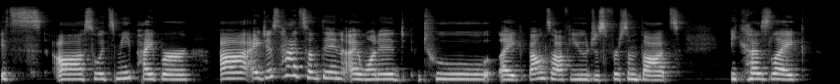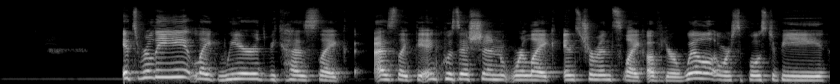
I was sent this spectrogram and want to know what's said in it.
it's uh so it's me piper. Uh i just had something i wanted to like bounce off you just for some thoughts because like it's really like weird because like as like the inquisition we're like instruments like of your will and we're supposed to be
